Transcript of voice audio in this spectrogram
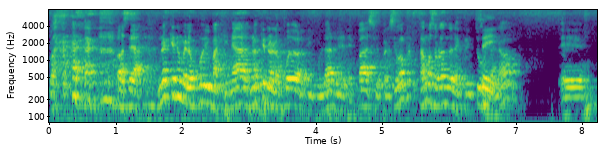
o sea, no es que no me lo puedo imaginar, no es que no lo puedo articular en el espacio, pero si vos- estamos hablando de la escritura, Sí. ¿no? Eh,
